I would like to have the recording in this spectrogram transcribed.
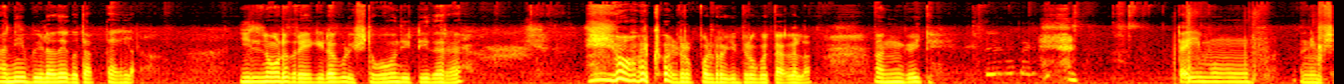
ಹನಿ ಬೀಳೋದೇ ಗೊತ್ತಾಗ್ತಾ ಇಲ್ಲ. ಇಲ್ಲಿ ನೋಡಿದ್ರೆ ಗಿಡಗಳು ಇಷ್ಟೊಂದು ಇಟ್ಟಿದ್ದಾರೆ. ಯಾರು ಕಳ್ರು ಪಳ್ರು, ಇದ್ರೂ ಗೊತ್ತಾಗಲ್ಲ. ಹಂಗೈತೆ. ಟೈಮು ನಿಮಿಷ.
